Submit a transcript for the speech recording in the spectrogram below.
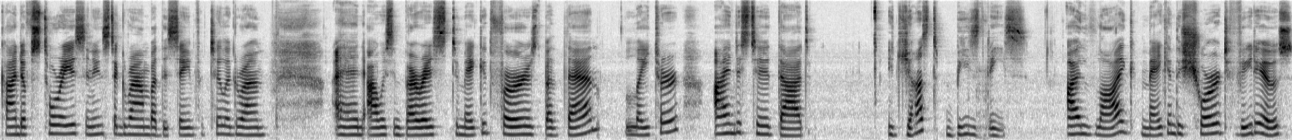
kind of stories in Instagram, but the same for Telegram. And I was embarrassed to make it first, but then later I understood that it's just business. I like making the short videos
